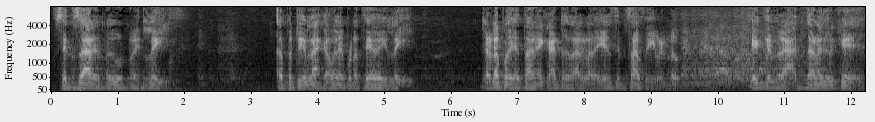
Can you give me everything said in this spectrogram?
சென்சார் என்பது ஒன்றும் இல்லை. அதை பற்றியெல்லாம் கவலைப்பட தேவையில்லை. ஜடப்பதைத்தானே காட்டுகிறார்கள். அதை ஏன் சென்சார் செய்ய வேண்டும்? என்கின்ற அந்த அளவிற்கு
